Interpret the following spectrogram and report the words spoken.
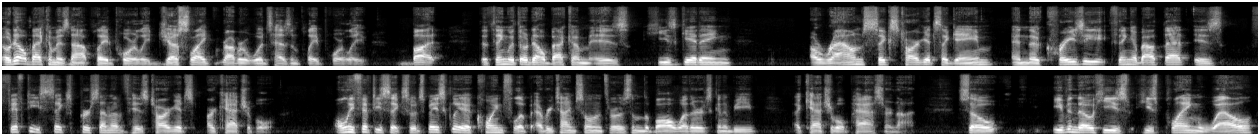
Odell Beckham has not played poorly, just like Robert Woods hasn't played poorly. But the thing with Odell Beckham is he's getting around six targets a game. And the crazy thing about that is 56% of his targets are catchable. Only 56. So it's basically a coin flip every time someone throws him the ball, whether it's going to be a catchable pass or not. So even though he's he's playing well,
